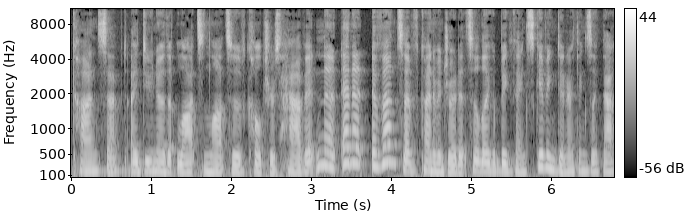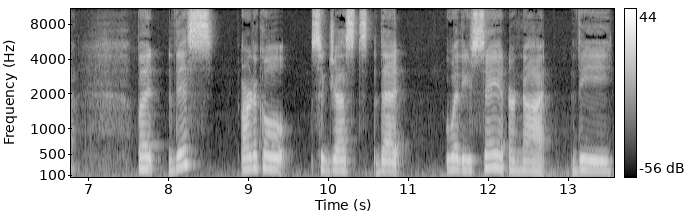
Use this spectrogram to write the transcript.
concept. I do know that lots and lots of cultures have it, and at, and at events I've kind of enjoyed it. So, like a big Thanksgiving dinner, things like that. But this article suggests that whether you say it or not, the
